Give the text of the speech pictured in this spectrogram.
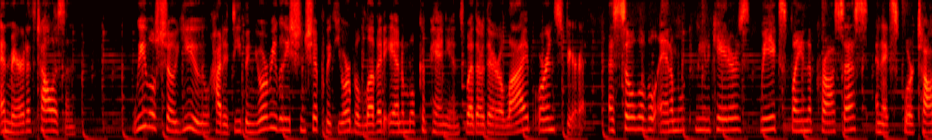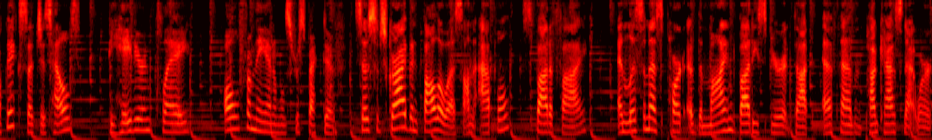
and Meredith Tollison. We will show you how to deepen your relationship with your beloved animal companions, whether they're alive or in spirit. As soul level animal communicators, we explain the process and explore topics such as health, behavior, and play, all from the animal's perspective. So subscribe and follow us on Apple, Spotify, and listen as part of the mindbodyspirit.fm podcast network.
